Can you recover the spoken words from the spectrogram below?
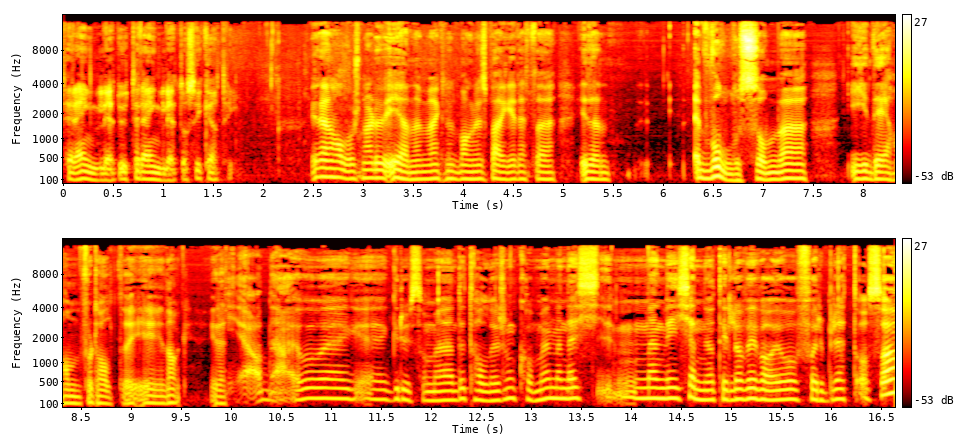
tilgjengelighet, utilgjengelighet og psykiatri. Irene Halvorsen, er du enig med Knut Magnus Berge i dette, i den voldsomme i det han fortalte i dag? Ja, det er jo eh, grusomme detaljer som kommer, men, det, men, vi kjenner jo til og vi var jo forberedt også.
